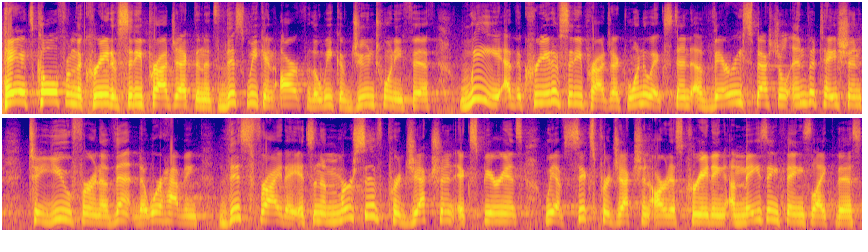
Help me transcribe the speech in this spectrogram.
Hey, it's Cole from the Creative City Project, and it's This Week in Art for the week of June 25th. We at the Creative City Project want to extend a very special invitation to you for an event that we're having this Friday. It's an immersive projection experience. We have six projection artists creating amazing things like this.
